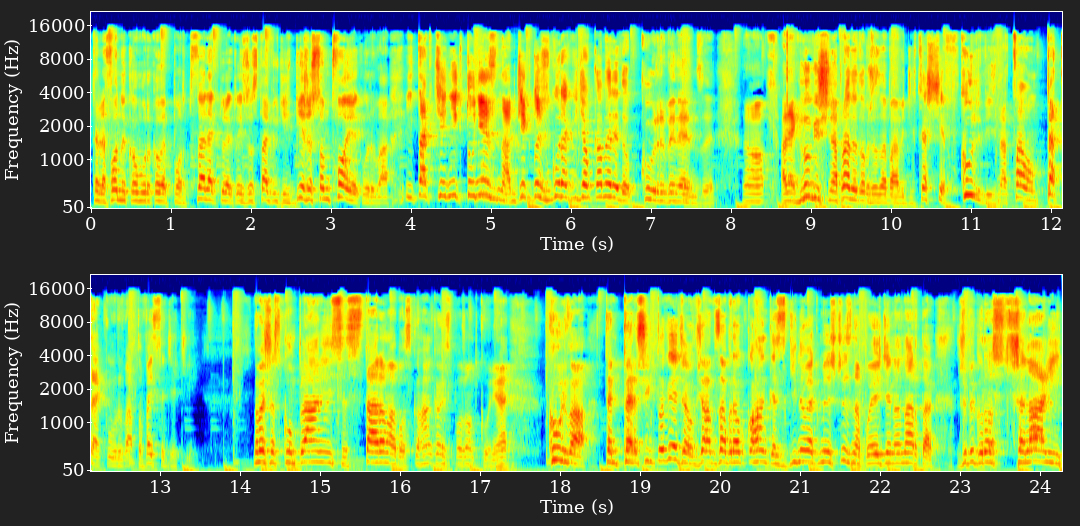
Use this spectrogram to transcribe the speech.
telefony komórkowe, portfele, które ktoś zostawił gdzieś, bierze, są twoje, kurwa. I tak cię nikt tu nie zna. Gdzie ktoś w górach widział kamery do kurwy nędzy? No, ale jak lubisz się naprawdę dobrze zabawić i chcesz się wkurwić na całą petę, kurwa, to weź se dzieci. No jeszcze z kumplami, ze starą albo z kochanką jest w porządku, nie? Kurwa, ten Pershing to wiedział, wziął, zabrał kochankę, zginął jak mężczyzna po jeździe na nartach, żeby go rozstrzelali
